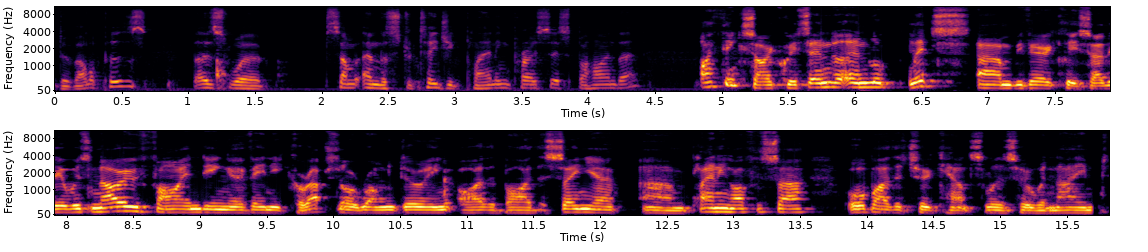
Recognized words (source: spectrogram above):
developers. Those were some, and the strategic planning process behind that. I think so, Chris. And, and look, let's um, be very clear. So there was no finding of any corruption or wrongdoing either by the senior um, planning officer or by the two councillors who were named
